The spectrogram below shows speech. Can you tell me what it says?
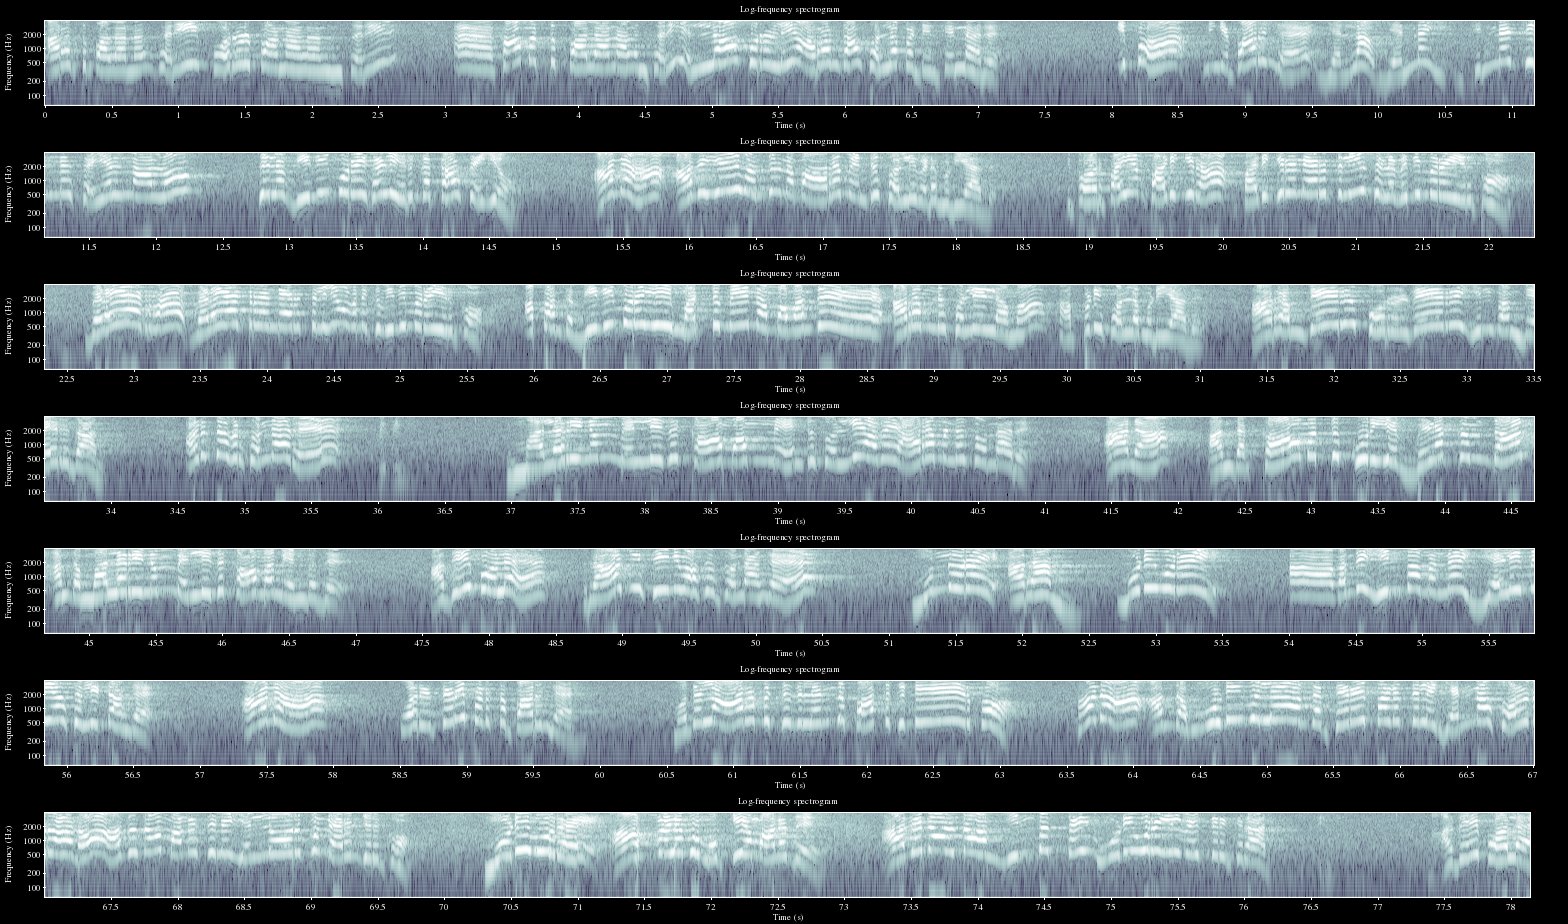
அறத்து பாலானாலும் சரி பொருள் பாலானாலும் சரி காமத்து பாலானாலும் சரி எல்லா குரல்லையும் அறம் தான் சொல்லப்பட்டிருக்குன்னாரு. இப்போ நீங்க பாருங்க எல்லா என்ன சின்ன சின்ன செயல்னாலும் சில விதிமுறைகள் இருக்கத்தான் செய்யும். ஆனா அதையே வந்து நம்ம அறம் என்று சொல்லிவிட முடியாது. இப்போ ஒரு பையன் படிக்கிறான் படிக்கிற நேரத்திலையும் சில விதிமுறை இருக்கும். விளையாடுறான் விளையாடுற நேரத்திலையும் அவனுக்கு விதிமுறை இருக்கும். அப்ப அந்த விதிமுறையை மட்டுமே நம்ம வந்து அறம்னு சொல்லிடலாமா? அப்படி சொல்ல முடியாது. அறம் வேறு பொருள் வேறு இன்பம் வேறுதான். அடுத்து அவர் சொன்னாரு மலரினும் மெல்லிது காமம் என்று சொல்லி அதை அறம்னு சொன்னாரு. ஆனா அந்த காமத்துக்குரிய விளக்கம் தான் அந்த மலரினும் மெல்லிது காமம் என்பது. அதே போல ராஜி சீனிவாசன் சொன்னாங்க முன்னுரை அறம் முடிவுரை வந்து இன்பம்னு எளிமையா சொல்லிட்டாங்க. ஆனா ஒரு திரைப்படத்தை பாருங்க. முதல்ல ஆரம்பிச்சதுல இருந்து பார்த்துக்கிட்டே இருப்போம். ஆனா அந்த முடிவுல அந்த திரைப்படத்துல என்ன சொல்றானோ அதுதான் மனசுல எல்லோருக்கும் நிறைஞ்சிருக்கும். முடிவுரை அவ்வளவு முக்கியமானது. அதனால் தான் இன்பத்தை முடிவுரையில் வைத்திருக்கிறார். அதே போல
